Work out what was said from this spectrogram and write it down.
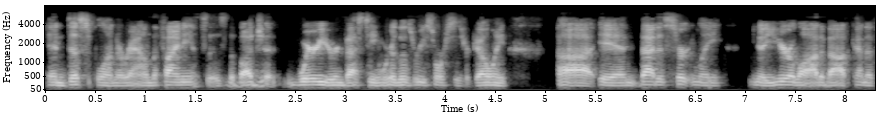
and discipline around the finances, the budget, where you're investing, where those resources are going. Uh, and that is certainly, you know, you hear a lot about kind of,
